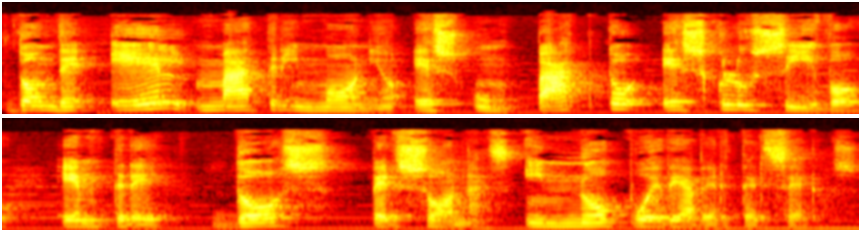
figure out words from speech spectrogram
donde el matrimonio es un pacto exclusivo entre dos personas y no puede haber terceros.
